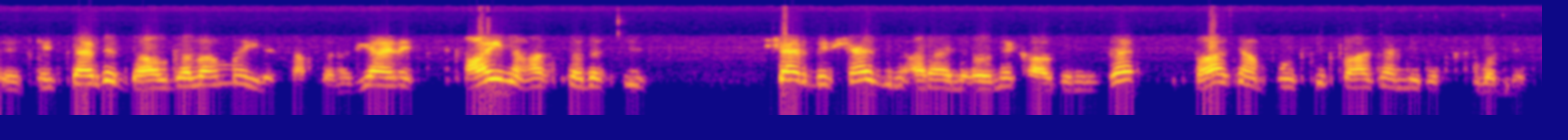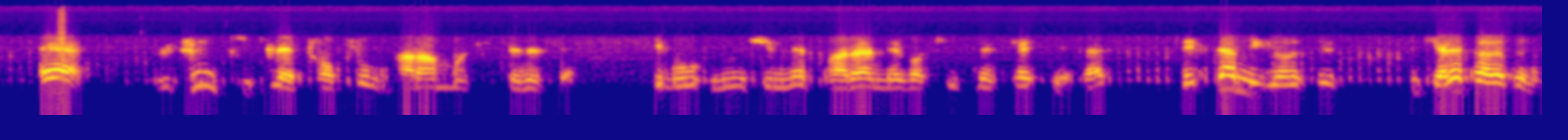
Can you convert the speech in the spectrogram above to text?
e, testlerde dalgalanma ile saplanır. Yani aynı hastada siz beşer beşer gün arayla örnek aldığınızda bazen pozitif bazen negatif olabilir. Eğer bütün kitle toplum taranmak istenirse ki bu bunun için ne para ne vakit ne test yeter 80 milyonu siz bir kere taradınız.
